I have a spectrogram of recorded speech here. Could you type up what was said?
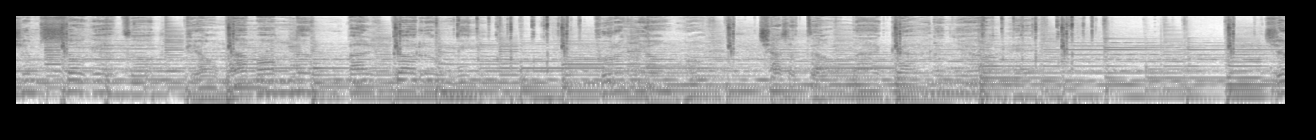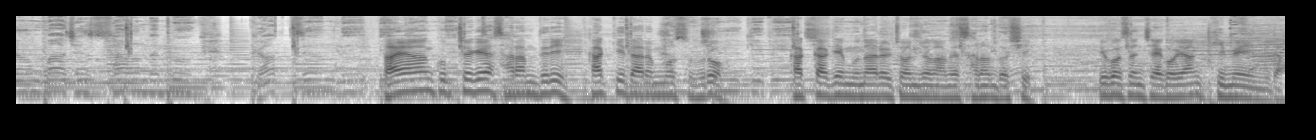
어둠 속에도 변함없는 발걸음이 푸른 영혼 찾아 떠나가는 여행 짊어진 삶의 무게 네 다양한 국적의 사람들이 각기 다른 모습으로 각각의 문화를 존중하며 사는 도시. 이곳은 제 고향 김해입니다.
